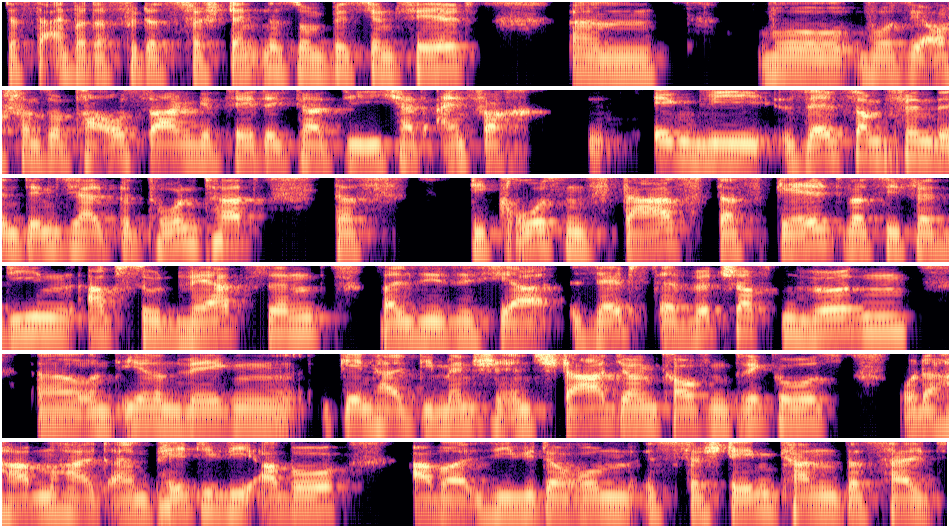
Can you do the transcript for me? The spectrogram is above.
dass da einfach dafür das Verständnis so ein bisschen fehlt. Ähm, wo, wo sie auch schon so ein paar Aussagen getätigt hat, die ich halt einfach irgendwie seltsam finde, indem sie halt betont hat, dass die großen Stars das Geld, was sie verdienen, absolut wert sind, weil sie sich ja selbst erwirtschaften würden. Äh, und ihren Wegen gehen halt die Menschen ins Stadion, kaufen Trikots oder haben halt ein Pay-TV-Abo. Aber sie wiederum es verstehen kann, dass halt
